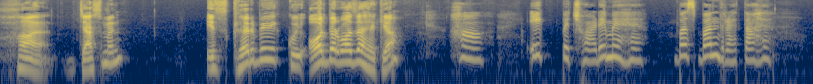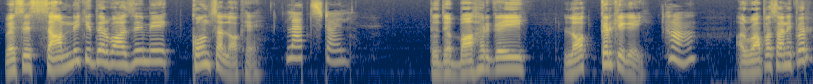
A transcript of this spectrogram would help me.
हाँ जैस्मिन इस घर में कोई और दरवाज़ा है क्या? हाँ एक पिछवाड़े में है बस बंद रहता है। वैसे सामने के दरवाजे में कौन सा लॉक है? Lathe style. तो जब बाहर गई लॉक करके गई? हाँ। और वापस आने पर?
